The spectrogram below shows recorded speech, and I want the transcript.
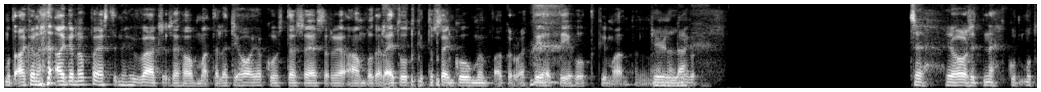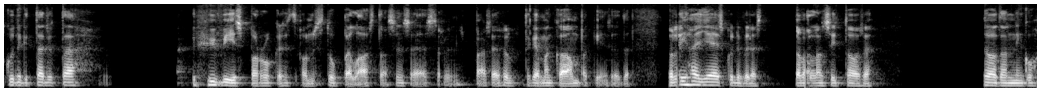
Mutta aika, aika nopeasti ne hyväksyi se homma, että, että joo, joku sitä Caesaria ampui, ei tutkittu sen kummempaa, kun ruvettiin heti hutkimaan. Kyllä. Niin kuin, se, joo, sitten ne, mutta kuitenkin täytyy tämä hyvissä porukka sitten onnistuu pelastaa sen Caesarin, niin pääsee tekemään comebackin sieltä. Se oli ihan jees, kun ne vielä tavallaan sitoo se tuota, niin kuin,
